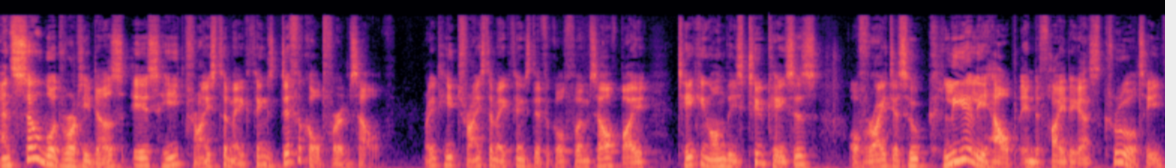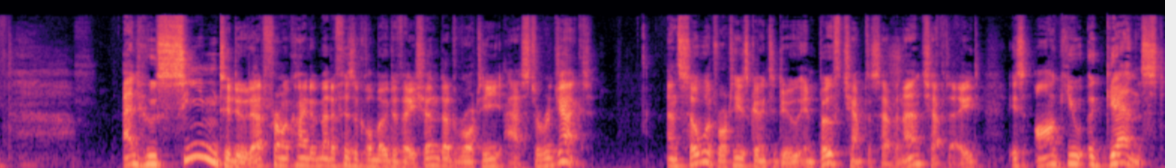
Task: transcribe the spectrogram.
And so what Rorty does is he tries to make things difficult for himself right? He tries to make things difficult for himself by taking on these two cases of writers who clearly help in the fight against cruelty and who seem to do that from a kind of metaphysical motivation that Rorty has to reject. And so, what Rorty is going to do in both chapter 7 and chapter 8 is argue against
